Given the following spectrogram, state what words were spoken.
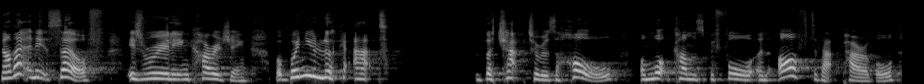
Now, that in itself is really encouraging. But when you look at the chapter as a whole and what comes before and after that parable,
